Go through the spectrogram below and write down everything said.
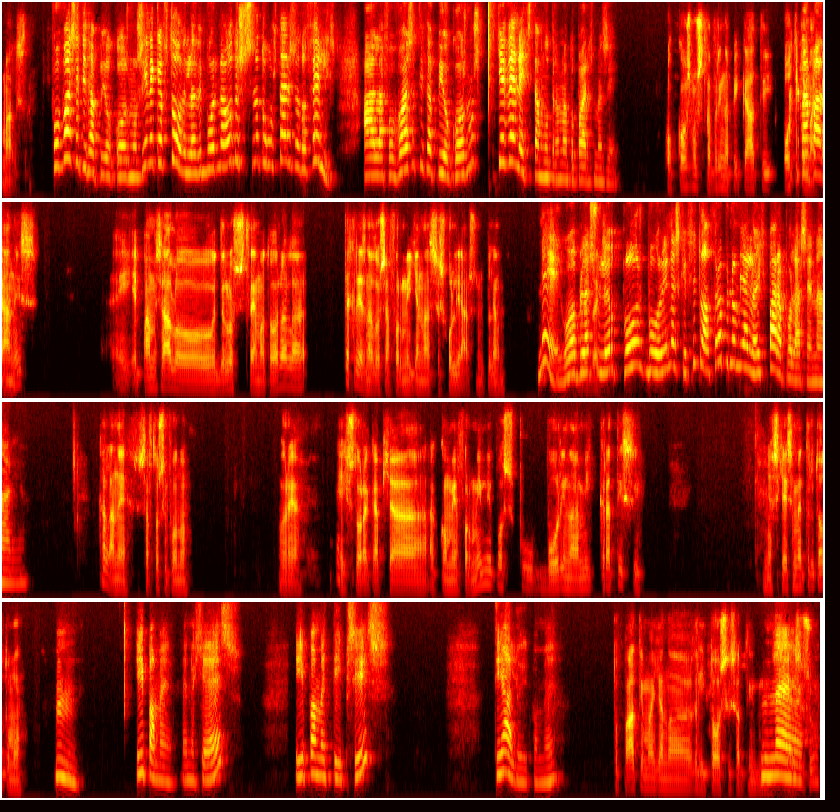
Μάλιστα. Φοβάσαι τι θα πει ο κόσμος. Είναι και αυτό. Δηλαδή, μπορεί να όντως εσύ να το γουστάρεις, να το θέλεις. Αλλά φοβάσαι τι θα πει ο κόσμος και δεν έχεις τα μούτρα να το πάρεις μαζί. Ο κόσμος θα βρει να πει κάτι, ό,τι και να κάνεις. Ε, πάμε σε άλλο εντελώς θέμα τώρα, αλλά δεν χρειάζεται να δώσει αφορμή για να σε σχολιάσουν πλέον. Ναι, εγώ απλά σου λέω πώς μπορεί να σκεφτεί το ανθρώπινο μυαλό. Έχει πάρα πολλά σενάρια. Καλά, ναι, σε αυτό συμφωνώ. Ωραία. Έχεις τώρα κάποια ακόμη αφορμή μήπως που μπορεί να μην κρατήσει; Μια σχέση με τρίτο άτομο. Mm. Είπαμε ενοχές, είπαμε τύψεις. Τι άλλο είπαμε; Το πάτημα για να γλιτώσεις από την ναι. σχέση σου.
